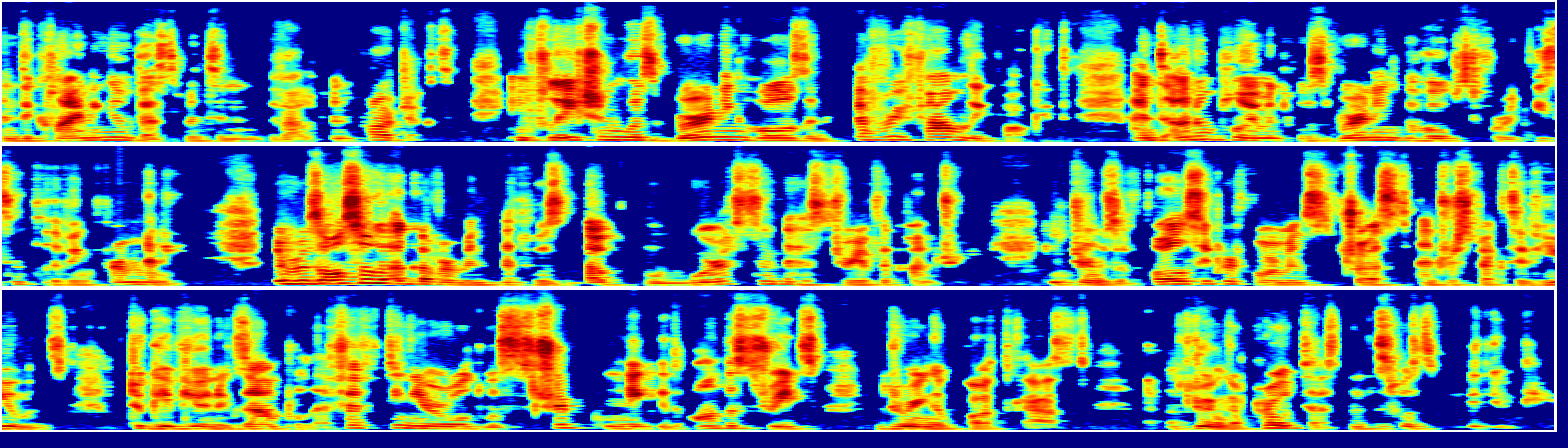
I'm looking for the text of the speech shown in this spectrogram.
and declining investment in development projects. Inflation was burning holes in every family pocket, and unemployment was burning the hopes for a decent living for many. There was also a government that was dubbed the worst in the history of the country in terms of policy performance, trust, and respect of humans. To give you an example, a 15 year old was stripped naked on the streets during a podcast, during a protest, and this was videotaped.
